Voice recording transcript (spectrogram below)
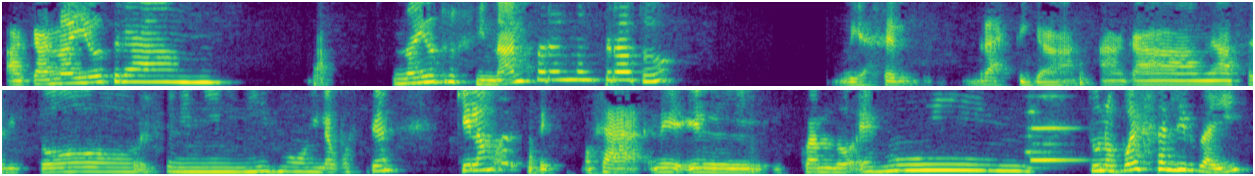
acá no hay otra, no hay otro final para el maltrato. Voy a ser drástica. Acá me va a salir todo el feminismo y la cuestión que la muerte. O sea, el, cuando es muy... Tú no puedes salir de ahí.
